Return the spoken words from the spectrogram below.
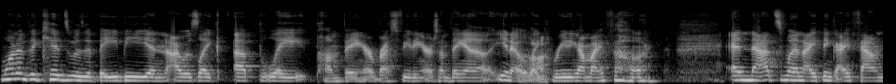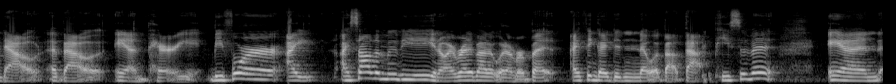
one of the kids was a baby and I was like up late pumping or breastfeeding or something, and uh, you know, uh-huh. like reading on my phone. And that's when I think I found out about Anne Perry. Before I I saw the movie, you know, I read about it, whatever, but I think I didn't know about that piece of it. And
